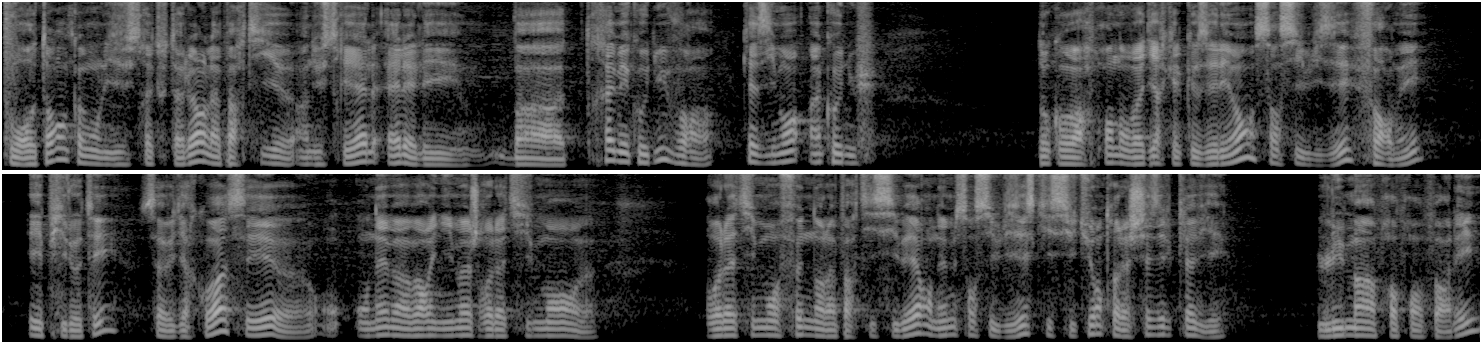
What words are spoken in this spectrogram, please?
Pour autant, comme on l'illustrait tout à l'heure, la partie euh, industrielle, elle, elle est bah, très méconnu, voire quasiment inconnu. Donc on va reprendre, on va dire, quelques éléments, sensibiliser, former et piloter. Ça veut dire quoi? C'est euh, on aime avoir une image relativement, relativement fun dans la partie cyber, on aime sensibiliser ce qui se situe entre la chaise et le clavier. L'humain à proprement parler,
